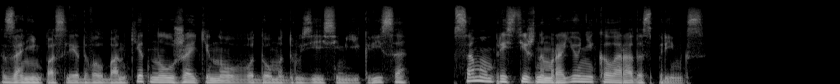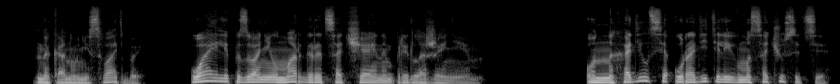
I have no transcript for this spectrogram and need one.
За ним последовал банкет на лужайке нового дома друзей семьи Криса в самом престижном районе Колорадо-Спрингс. Накануне свадьбы Уайли позвонил Маргарет с отчаянным предложением. Он находился у родителей в Массачусетсе.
